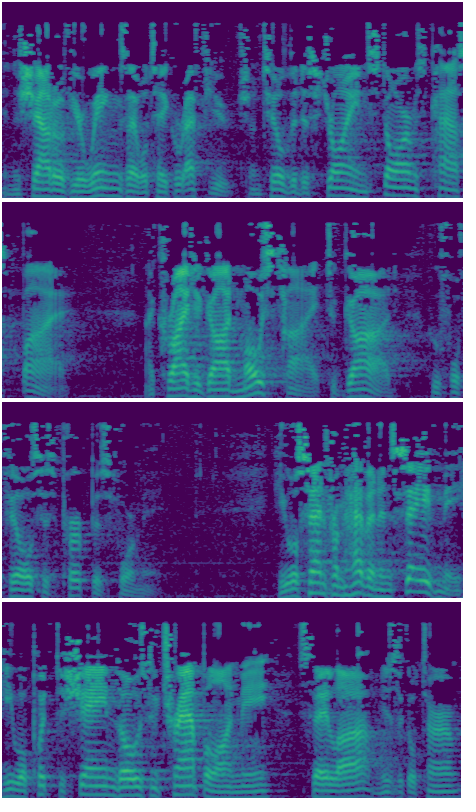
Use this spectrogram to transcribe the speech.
In the shadow of your wings I will take refuge until the destroying storms pass by. I cry to God Most High, to God who fulfills his purpose for me. He will send from heaven and save me. He will put to shame those who trample on me. Selah, musical term.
